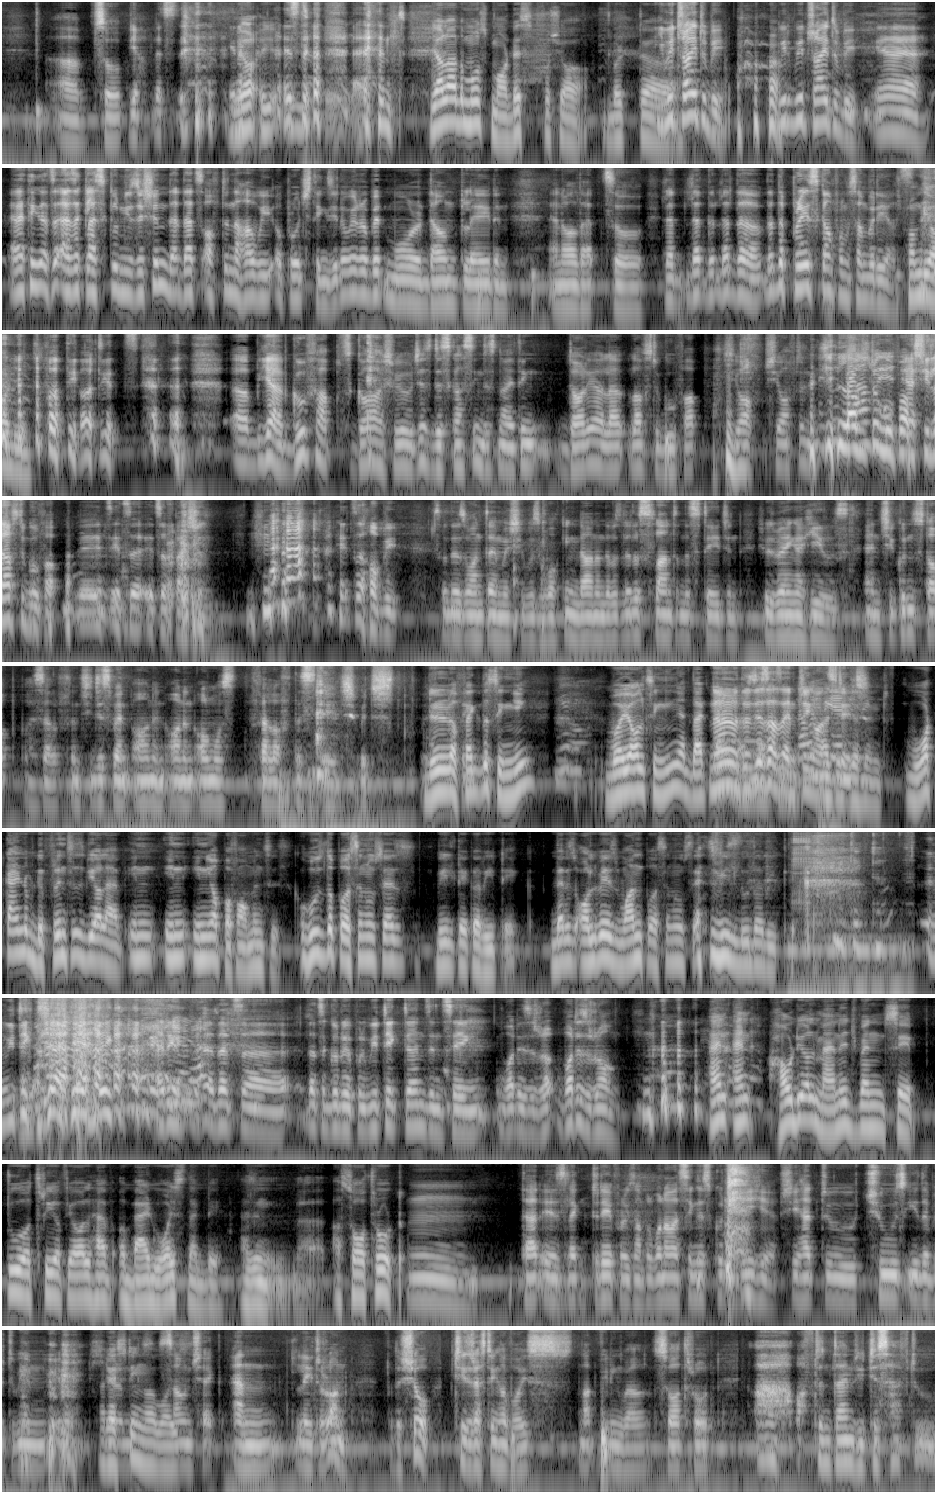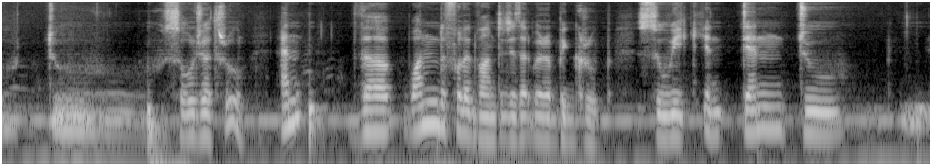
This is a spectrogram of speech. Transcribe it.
Uh, so yeah, let's. you know, You're- it's the, and Y'all are the most modest for sure, but uh, we try to be. we, we try to be. Yeah, yeah. And I think that's as a classical musician, that that's often how we approach things. You know, we're a bit more downplayed and and all that. So let let the let the let the praise come from somebody else. from the audience. from the audience. uh, yeah, goof ups. Gosh, we were just discussing this now. I think Doria lo- loves to goof up. She of, she often she loves to goof up. yeah, she loves to goof up. It's it's a it's a passion. it's a hobby. So there's one time where she was walking down and there was a little slant on the stage and she was wearing her heels and she couldn't stop herself and she just went on and on and almost fell off the stage, which Did it affect the singing? Were you all singing at that time? no, no, this is us entering on stage. different. What kind of differences do you all have in, in, in your performances? Who's the person who says, we'll take a retake? There is always one person who says, we'll do the retake. We take turns. yeah, I think, I think that's a that's a good way to put it. We take turns in saying what is ro- what is wrong. And, and how do you all manage when, say, two or three of you all have a bad voice that day? As in, uh, a sore throat? Hmm. That is like today, for example, one of our singers couldn't be here. She had to choose either between you know Resting her voice. sound check and later on for the show. She's resting her voice, not feeling well, sore throat. Ah, oftentimes you just have to to soldier through. And the wonderful advantage is that we're a big group, so we can tend to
